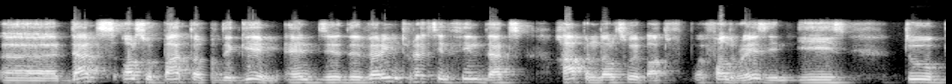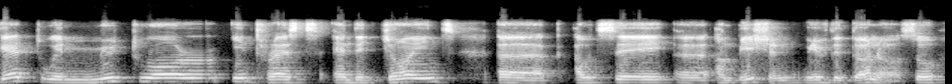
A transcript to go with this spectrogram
uh, that's also part of the game. And the very interesting thing that happened also about fundraising is to get to a mutual interest and a joint, uh, I would say, uh, ambition with the donor. So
